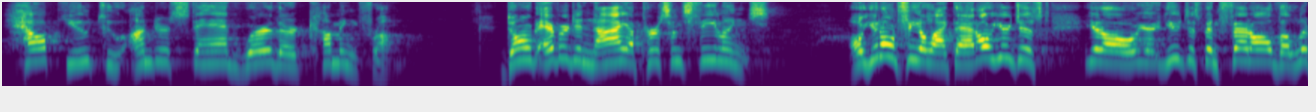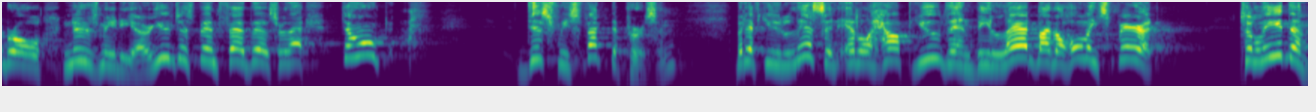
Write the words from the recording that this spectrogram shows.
help you to understand where they're coming from. Don't ever deny a person's feelings. Oh, you don't feel like that. Oh, you're just, you know, you've just been fed all the liberal news media, or you've just been fed this or that. Don't disrespect the person, but if you listen, it'll help you then be led by the Holy Spirit to lead them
